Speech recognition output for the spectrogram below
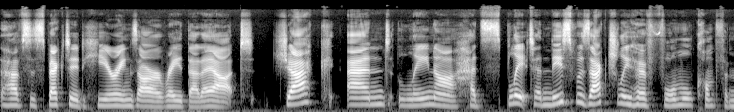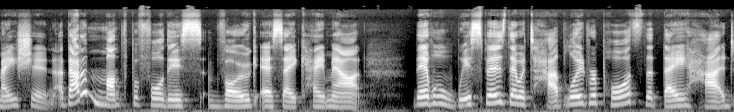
have suspected, hearing Zara read that out, Jack and Lena had split, and this was actually her formal confirmation. About a month before this Vogue essay came out, there were whispers, there were tabloid reports that they had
